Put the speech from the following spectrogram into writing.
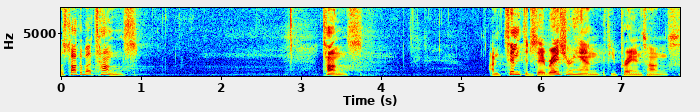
let's talk about tongues. Tongues. I'm tempted to say, raise your hand if you pray in tongues.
